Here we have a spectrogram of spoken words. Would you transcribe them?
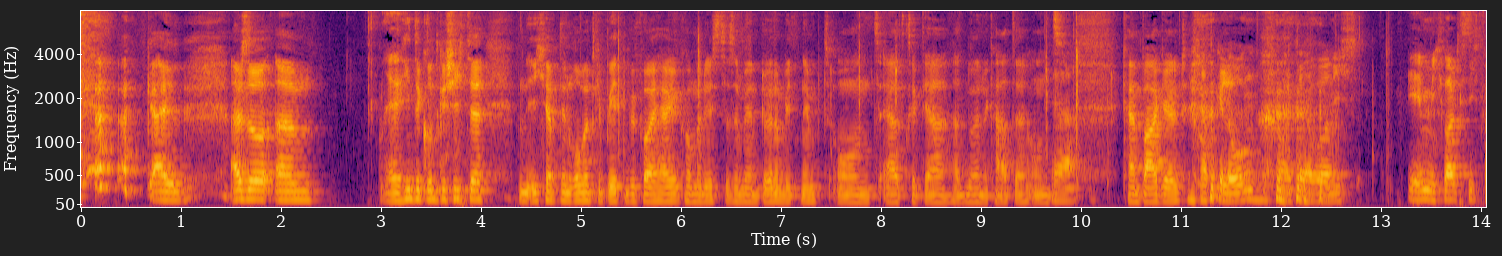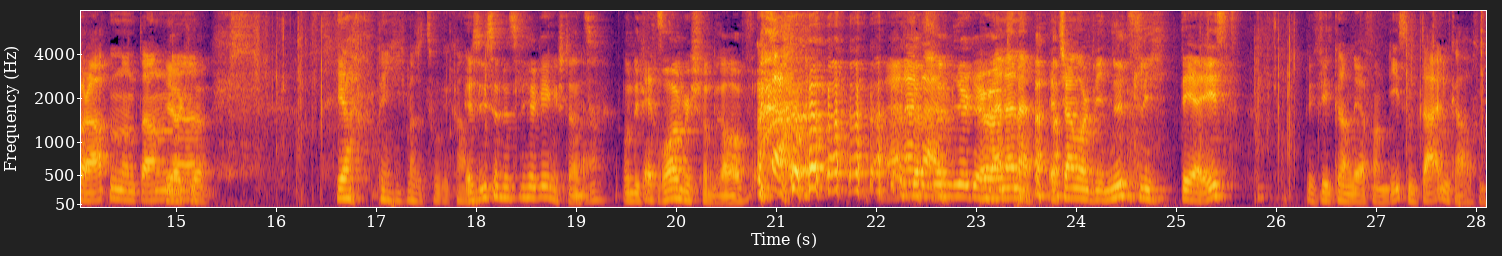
Geil. Also, ähm, äh, Hintergrundgeschichte. Ich habe den Robert gebeten, bevor er hergekommen ist, dass er mir einen Döner mitnimmt und er hat gesagt, er hat nur eine Karte und Ja, kein Bargeld. ich habe gelogen, wollte aber nicht, eben, ich wollte es nicht verraten und dann, Ja, äh, klar. ja, bin ich nicht mehr dazu gekommen. Es ist ein nützlicher Gegenstand Ja. und ich freue mich schon drauf. nein, nein, dass nein. mir gehört. nein, nein, nein. Jetzt schau mal, wie nützlich der ist. Wie viel kann der von diesen Teilen kaufen?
